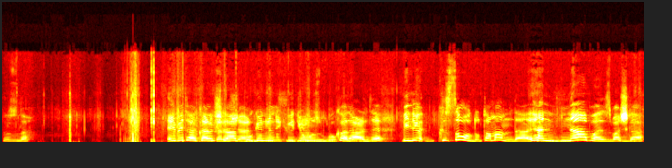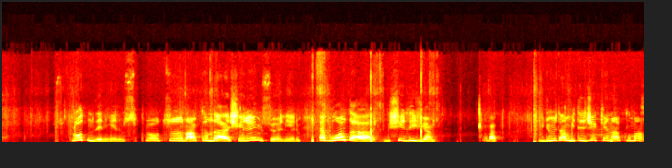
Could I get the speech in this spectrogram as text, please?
Hızlı. Evet arkadaşlar, arkadaşlar, bugünlük bugünlük videomuz bu kadardı. kadardı. Bili kısa oldu tamam da yani ne yaparız başka? Sprout mu deneyelim? Sprout'un hakkında şeyleri mi söyleyelim? Ha bu arada bir şey diyeceğim. Bak videoyu tam bitirecekken aklıma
